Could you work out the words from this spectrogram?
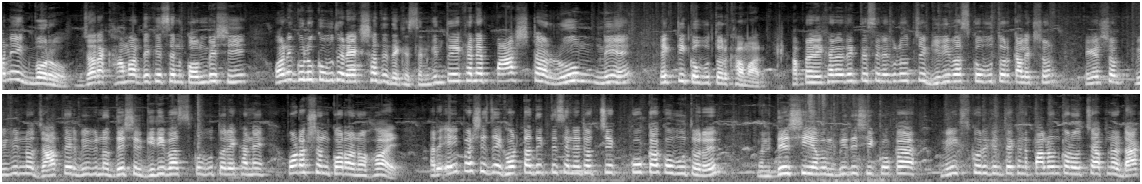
অনেক বড়। যারা খামার দেখেছেন কম বেশি, অনেকগুলো কবুতর একসাথে দেখেছেন, কিন্তু এখানে পাঁচটা রুম নিয়ে একটি কবুতর খামার। আপনার এখানে দেখতেছেন, এগুলো হচ্ছে গিরিবাস কবুতর কালেকশন। এখানে সব বিভিন্ন জাতের, বিভিন্ন দেশের গিরিবাস কবুতর এখানে প্রোডাকশন করানো হয়। আর এই পাশে যে ঘরটা দেখতেছেন, এটা হচ্ছে কোকা কবুতরের মানে দেশি এবং বিদেশি কোকা মিক্স করে কিন্তু এখানে পালন করা হচ্ছে। আপনার ডাক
